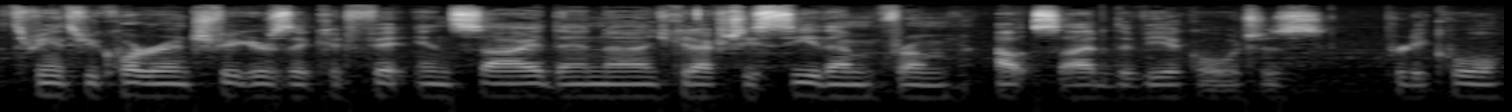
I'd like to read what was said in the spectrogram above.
three and three quarter inch figures that could fit inside, then uh, you could actually see them from outside of the vehicle, which is pretty cool.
